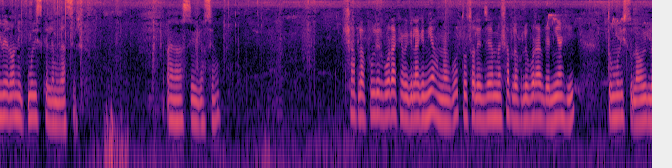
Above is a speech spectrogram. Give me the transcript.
এবার অনেক মরিচ খেলাম গাছের। আর আছে এই গাছেও। শাপলা ফুলের বড়া খেয়ে গেলে আগে নিয়ে হন গো তো চলে যে আমরা শাপলা ফুলের বড়া আগে নিয়ে আসি। মরিচ তোলা হইল।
